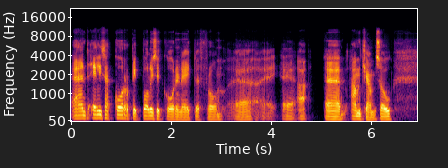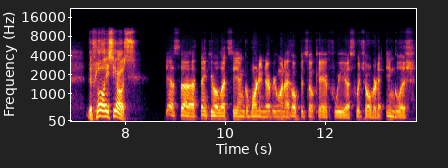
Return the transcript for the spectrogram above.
and Elisa Korpi, policy coordinator from uh, uh, uh, AmCham. So the floor is yours. Yes, thank you, Alexi, and good morning, everyone. I hope it's okay if we switch over to English.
